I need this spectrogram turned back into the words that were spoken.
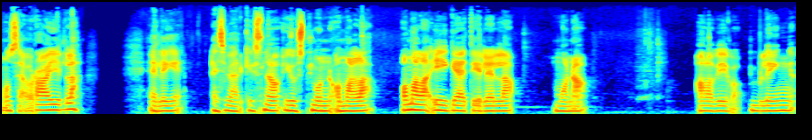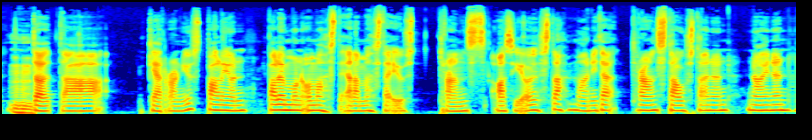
mun seuraajille. Eli esimerkiksi no just mun omalla, omalla IG-tilillä Mona alviiva bling Mhm. tota, kerron just paljon, paljon mun omasta elämästä ja just trans-asioista. Mä oon itse transtaustainen nainen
